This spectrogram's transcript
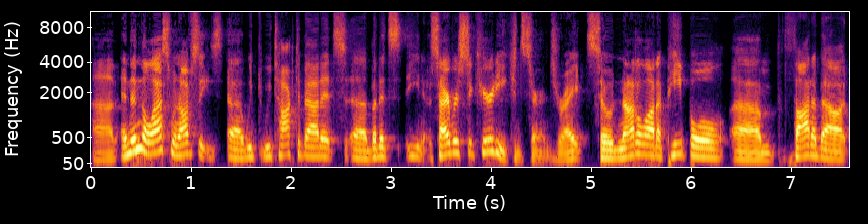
Uh, and then the last one, obviously, uh, we, we talked about it, uh, but it's you know cybersecurity concerns, right? So not a lot of people um, thought about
